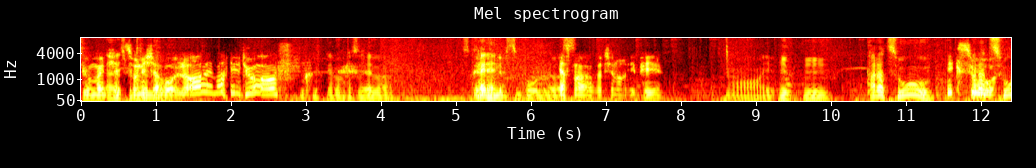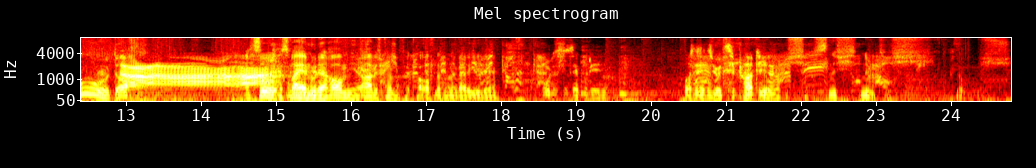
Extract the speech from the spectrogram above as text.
Tür meinte ich Äh, jetzt ich so nicht, aber lol, mach die Tür auf. Ja, mach das selber. Hast du keine. Hände bis zum Boden, oder was? Erstmal wird hier noch EP. Oh, eh. Mach dazu! Nix zu. dazu! Doch! Ah. Ach so, das war ja nur der Raum hier. Ah, ich kann mal verkaufen, das war eine geile Idee. Oh, das ist eine sehr gute Idee. Außen jetzt Ja, übelst die Party, ne? Ich hab's nicht nötig. Glaub ich.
